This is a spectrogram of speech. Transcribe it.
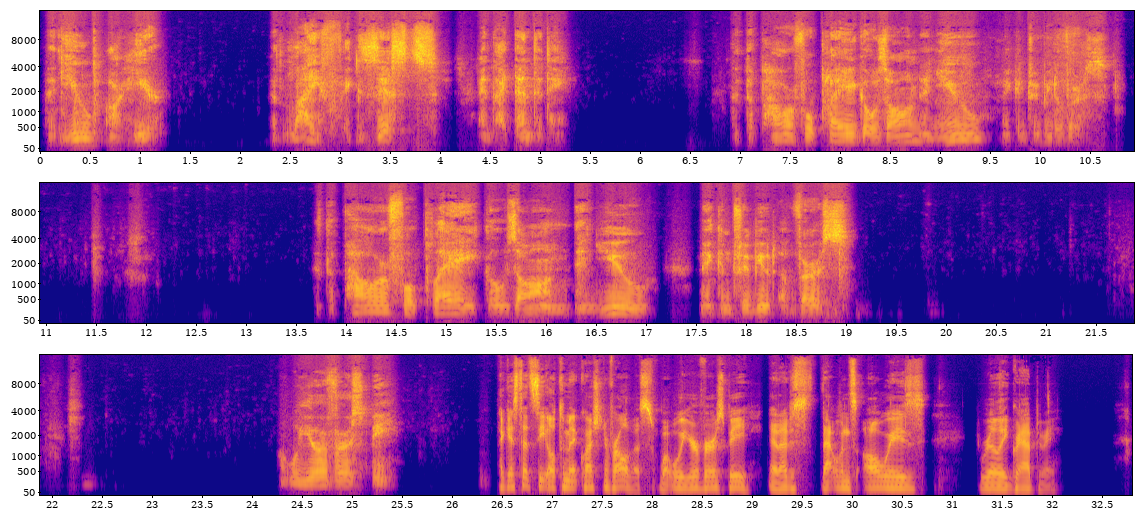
that you are here, that life exists and identity, that the powerful play goes on and you may contribute a verse. That the powerful play goes on and you may contribute a verse. What will your verse be? I guess that's the ultimate question for all of us. What will your verse be? And I just, that one's always really grabbed me.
